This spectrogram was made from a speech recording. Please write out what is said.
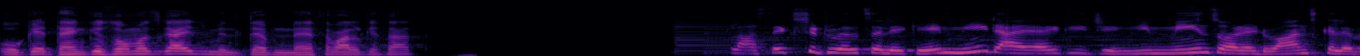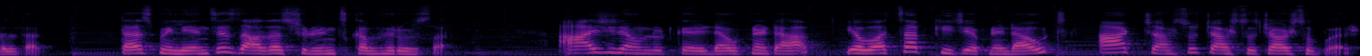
okay thank you so much guys मिलते हैं अब नए सवाल के साथ। क्लास सिक्स से ट्वेल्थ से लेके NEET I I T JEE Mains और एडवांस के लेवल तक। दस मिलियन से ज़्यादा स्टूडेंट्स का भरोसा। आज ही डाउनलोड करें डाउट नेट आप या व्हाट्सअप कीजिए अपने डाउट्स आठ चार सौ चार सौ चार सौ पर।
